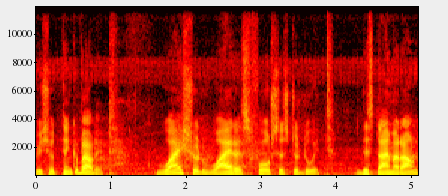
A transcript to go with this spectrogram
We should think about it. Why should virus force us to do it? This time around,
